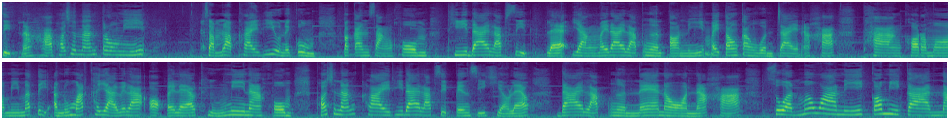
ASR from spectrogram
สิทธิ์นะคะ เพราะฉะนั้นตรงนี้สำหรับใครที่อยู่ในกลุ่มประกันสังคมที่ได้รับสิทธิ์ และยังไม่ได้รับเงินตอนนี้ไม่ต้องกังวลใจนะคะ ทางคอรมอมีมติอนุมัติขยายเวลาออกไปแล้วถึงมีนาคม เพราะฉะนั้นใครที่ได้รับสิทธิ์เป็นสีเขียวแล้ว ได้รับเงินแน่นอนนะคะ ส่วนเมื่อวานนี้ก็มีการน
